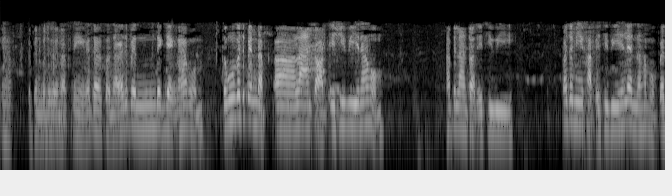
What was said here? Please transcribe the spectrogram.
นี่ครับจะเป็นบริเวณแบบนี้ก็จะส่วนใหญ่ก็จะเป็นเด็กๆนะครับ ผม ตรงนู้นก็จะเป็นแบบอ่าลานจอด ATV นะครับผมเป็นลานจอด ATV ก็จะมีขับ ATV ให้เล่นนะครับ ผมเป็น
